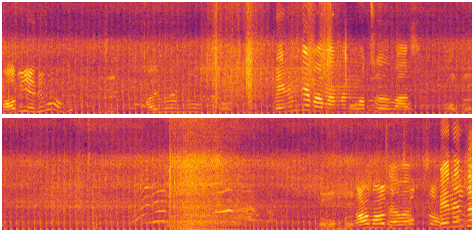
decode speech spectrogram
Abi yeni mi aldın? Bizim. Hayırlı olsun. Al Zeram'ı. Benim de babamın motoru var. Al ver. Tamam mı? Tamam abi Tamam. çok sağ ol. Benim de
